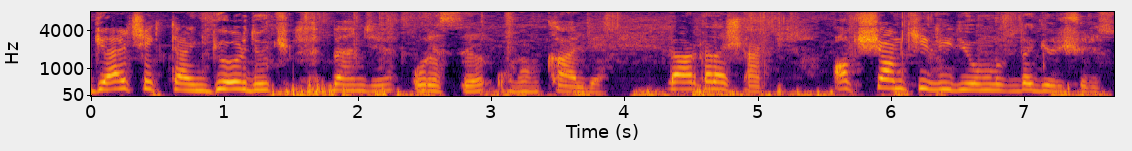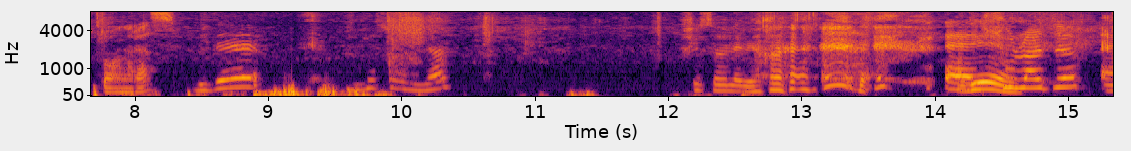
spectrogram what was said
gerçekten gördük. Bence orası onun kalbi. Ve arkadaşlar akşamki videomuzda görüşürüz Doğanaras. Bir de bir şey söyleyeceğim. Bir şey söylemiyor. Hadi. ee, şuralarda e,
